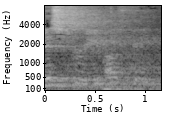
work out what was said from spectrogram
mystery of faith.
